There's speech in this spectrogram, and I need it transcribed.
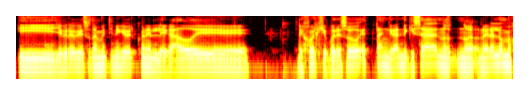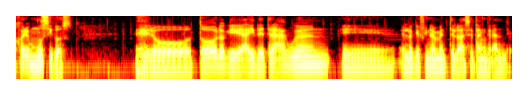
Y yo creo que eso también tiene que ver con el legado de, de Jorge, por eso es tan grande. Quizás no, no- no eran los mejores músicos, Eh, pero todo lo que hay detrás, weón, eh, es lo que finalmente lo hace tan grande.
